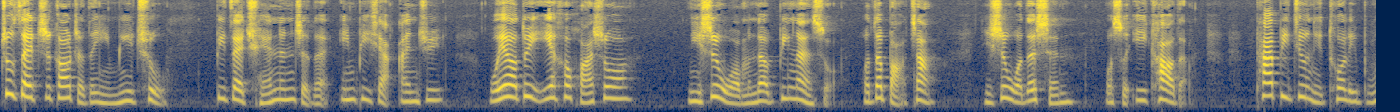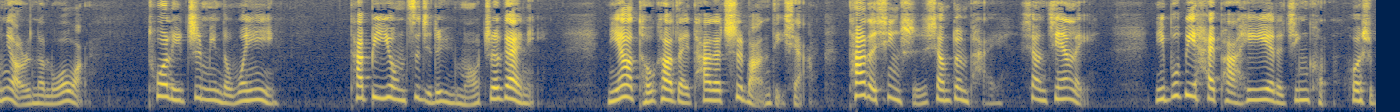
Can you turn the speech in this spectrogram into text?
住在至高者的隐秘处，必在全能者的荫庇下安居。我要对耶和华说：“你是我们的避难所，我的保障。”你是我的神，我所依靠的，他必救你脱离捕鸟人的罗网，脱离致命的瘟疫。他必用自己的羽毛遮盖你，你要投靠在他的翅膀底下。他的信实像盾牌，像尖垒。你不必害怕黑夜的惊恐，或是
